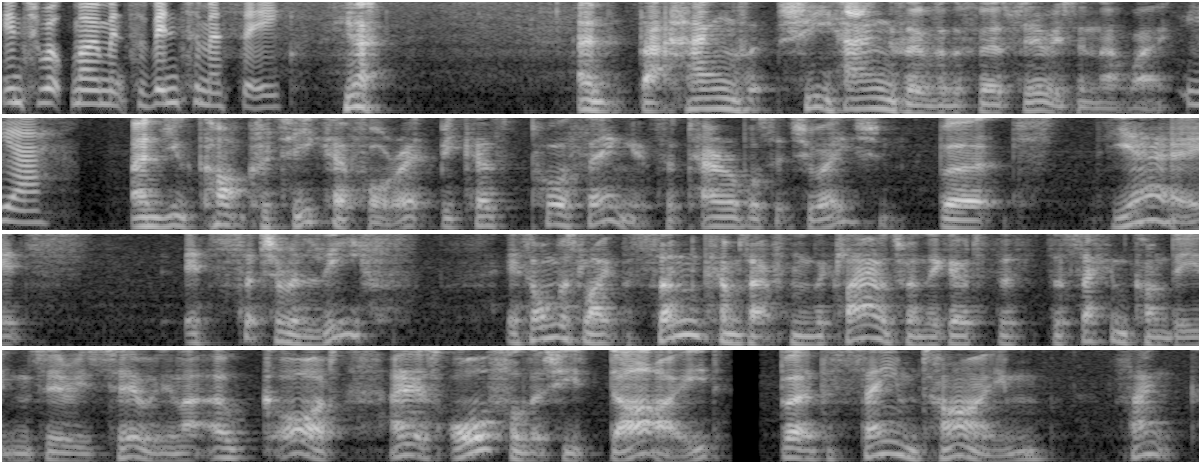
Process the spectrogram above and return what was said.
interrupt moments of intimacy. Yeah. And that hangs, she hangs over the first series in that way. Yeah. And you can't critique her for it because poor thing, it's a terrible situation. But yeah, it's it's such a relief. it's almost like the sun comes out from the clouds when they go to the, the second Candide in series two, and you're like, oh god, and it's awful that she's died, but at the same time, thank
